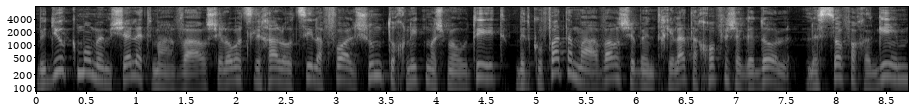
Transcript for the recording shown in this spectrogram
בדיוק כמו ממשלת מעבר שלא מצליחה להוציא לפועל שום תוכנית משמעותית, בתקופת המעבר שבין תחילת החופש הגדול לסוף החגים,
